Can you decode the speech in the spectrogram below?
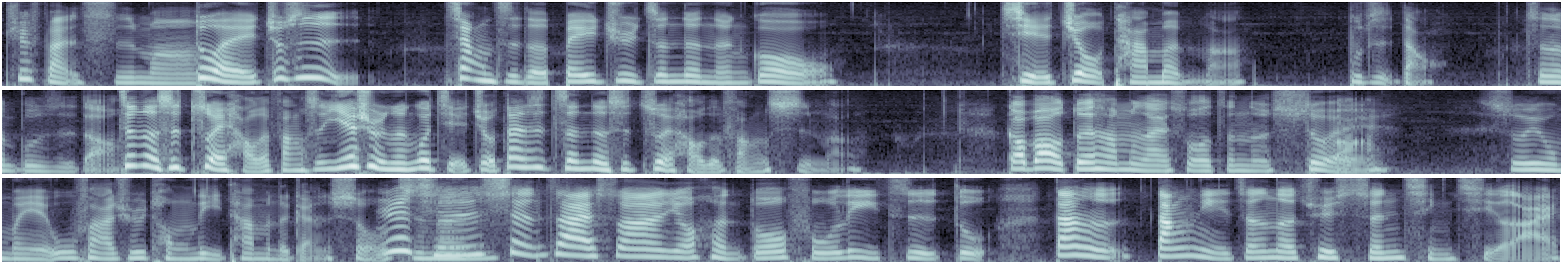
去反思吗？，对，就是这样子的悲剧真的能够解救他们吗？不知道，真的不知道，真的是最好的方式，也许能够解救，但是真的是最好的方式吗？搞不好对他们来说真的是对，所以我们也无法去同理他们的感受，因为其实现在虽然有很多福利制度，但当你真的去申请起来，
